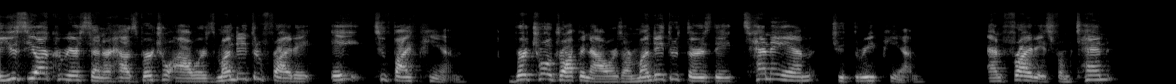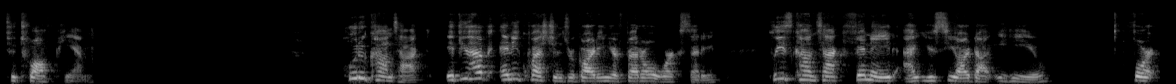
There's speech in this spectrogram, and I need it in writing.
the UCR Career Center has virtual hours Monday through Friday, 8 to 5 p.m. Virtual drop-in hours are Monday through Thursday, 10 a.m. to 3 p.m. and Fridays from 10 to 12 p.m. Who to contact? If you have any questions regarding your federal work study, please contact finaid at ucr.edu for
